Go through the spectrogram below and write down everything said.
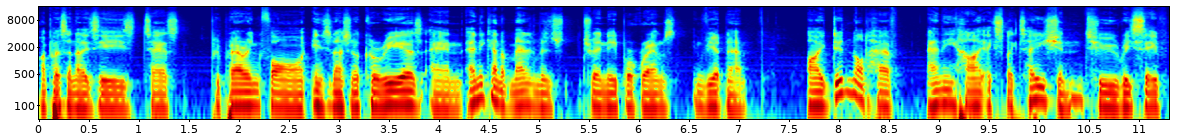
my personalities test, preparing for international careers and any kind of management trainee programs in Vietnam. I did not have any high expectation to receive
